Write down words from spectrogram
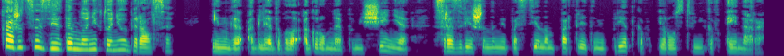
«Кажется, здесь давно никто не убирался». Инга оглядывала огромное помещение с развешенными по стенам портретами предков и родственников Эйнара.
